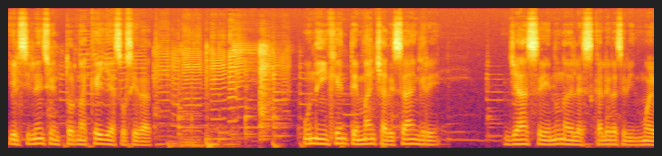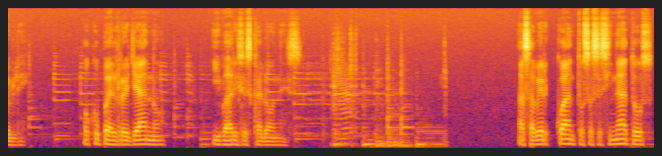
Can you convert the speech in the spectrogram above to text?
y el silencio en torno a aquella sociedad. Una ingente mancha de sangre yace en una de las escaleras del inmueble. Ocupa el rellano y varios escalones. A saber cuántos asesinatos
